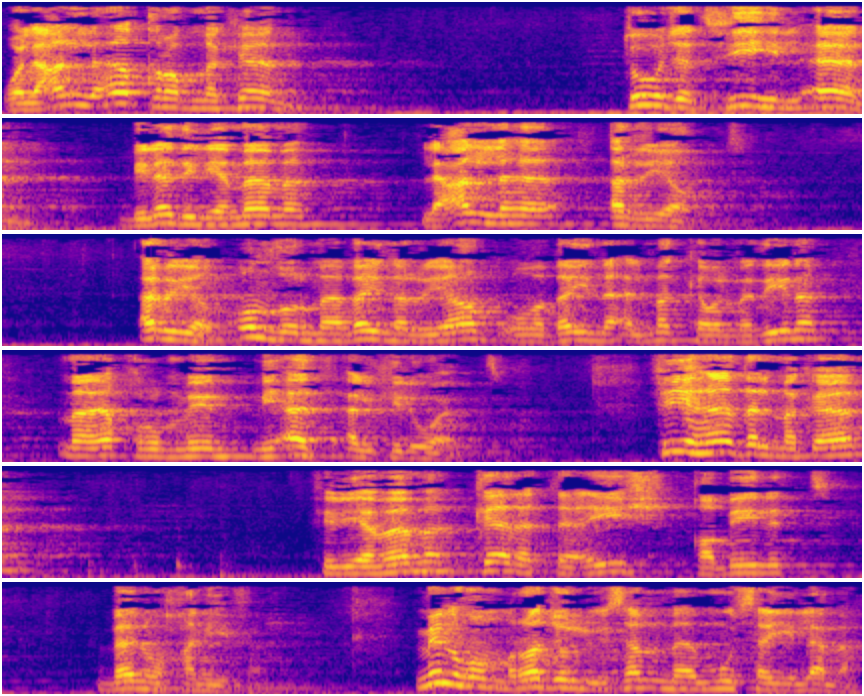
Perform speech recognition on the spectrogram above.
ولعل أقرب مكان توجد فيه الآن بلاد اليمامة لعلها الرياض. الرياض انظر ما بين الرياض وما بين المكة والمدينة ما يقرب من مئات الكيلوات. في هذا المكان في اليمامة كانت تعيش قبيلة بنو حنيفة. منهم رجل يسمى مسيلمة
